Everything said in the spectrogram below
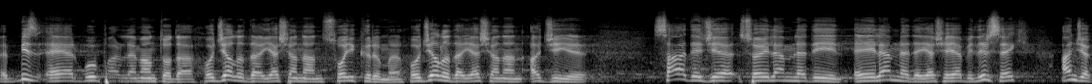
E, Biz eğer bu parlamentoda Hocalı'da yaşanan soykırımı, Hocalı'da yaşanan acıyı sadece söylemle değil, eylemle de yaşayabilirsek ancak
